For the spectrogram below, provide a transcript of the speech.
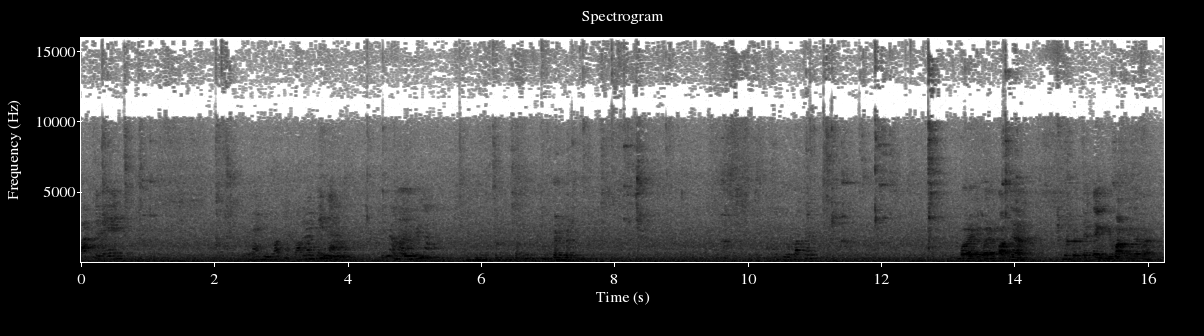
bắt rồi em. Tại vì bắt là bỏ cái tiếng nào? Tiếng nào mà tiếng nào mời các bạn bắt nha. Mình được test tay nhiều bắt nha các bạn.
